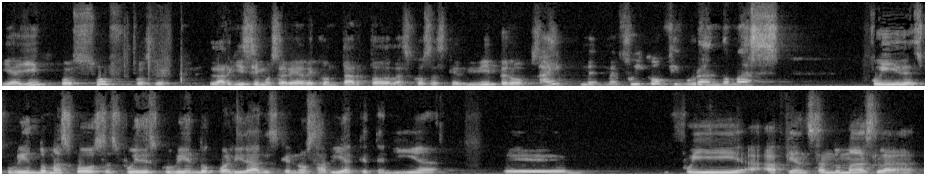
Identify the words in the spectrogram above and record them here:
y allí, pues, uf, pues larguísimo sería de contar todas las cosas que viví, pero pues, ahí me, fui configurando más, fui descubriendo más cosas, fui descubriendo cualidades que no sabía que tenía, eh, fui afianzando más la,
